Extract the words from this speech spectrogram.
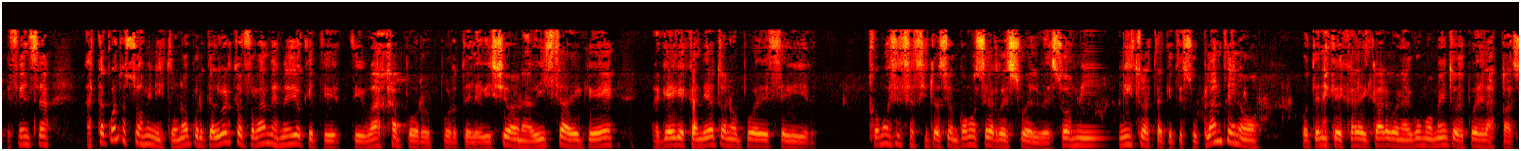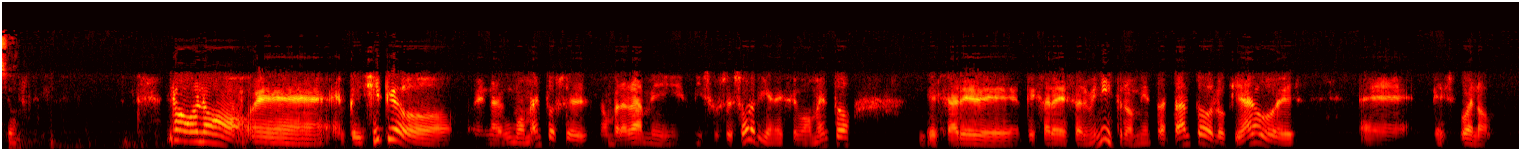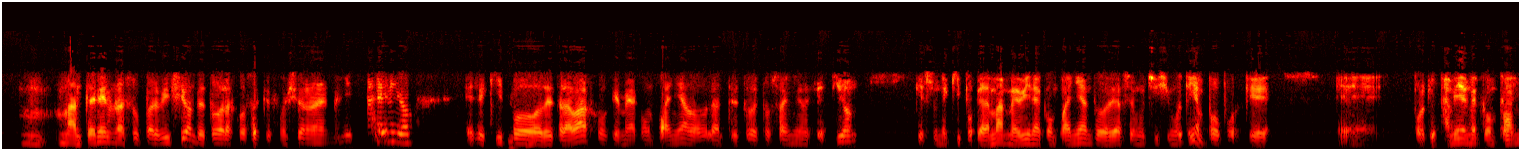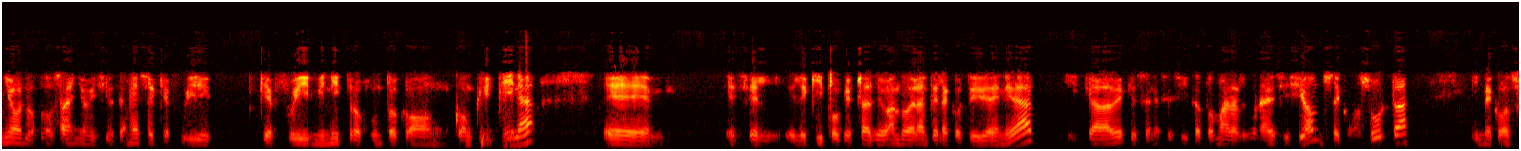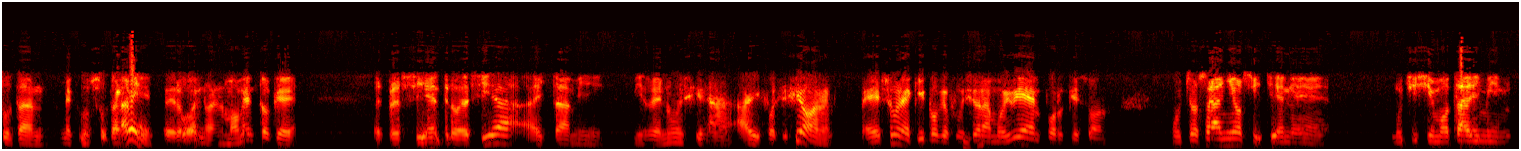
Defensa. ¿Hasta cuándo sos ministro? no Porque Alberto Fernández medio que te, te baja por, por televisión, avisa de que aquel que es candidato no puede seguir. ¿Cómo es esa situación? ¿Cómo se resuelve? ¿Sos ministro hasta que te suplanten o, o tenés que dejar el cargo en algún momento después de las pasos? No, no. Eh, en principio, en algún momento se nombrará mi, mi sucesor y en ese momento dejaré de, dejaré de ser ministro. Mientras tanto, lo que hago es, eh, es bueno, mantener una supervisión de todas las cosas que funcionan en el ministerio, el equipo de trabajo que me ha acompañado durante todos estos años de gestión, que es un equipo que además me viene acompañando desde hace muchísimo tiempo, porque eh, porque también me acompañó los dos años y siete meses que fui que fui ministro junto con, con Cristina. Eh, es el, el equipo que está llevando adelante la cotidianidad y cada vez que se necesita tomar alguna decisión se consulta y me consultan me consultan a mí pero bueno en el momento que el presidente lo decía, ahí está mi, mi renuncia a disposición. Es un equipo que funciona muy bien porque son muchos años y tiene muchísimo timing.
